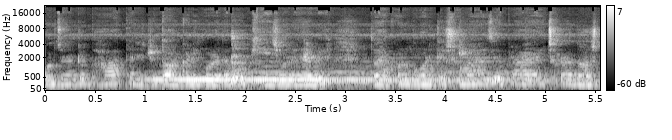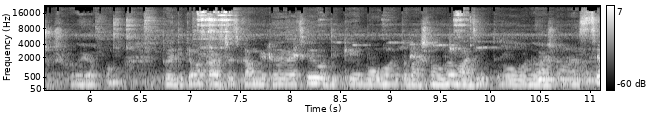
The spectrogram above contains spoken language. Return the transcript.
ওর জন্য একটু ভাত আর একটু তরকারি করে দেবো, খেয়ে চলে যাবে। তো এখন ভোরতে সময় আছে প্রায় ছটা দশটা সব এরকম। তো এদিকে আমার কাজ টাজ কমপ্লিট হয়ে গেছে, ওদিকে বৌমনে তো বাসনগুলো মাঝে তো বৌমনে বাসন আসছে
